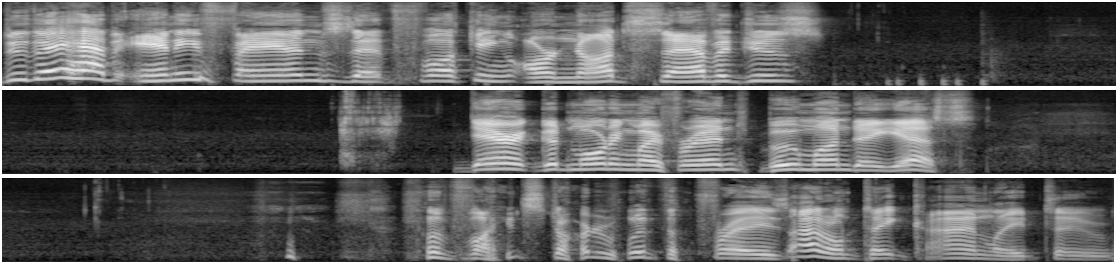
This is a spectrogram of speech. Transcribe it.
Do they have any fans that fucking are not savages? Derek, good morning, my friend. Boo Monday, yes. the fight started with the phrase, I don't take kindly to.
